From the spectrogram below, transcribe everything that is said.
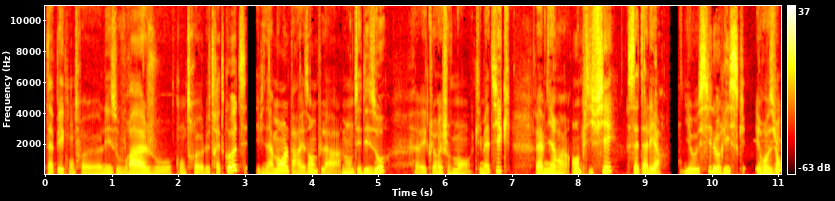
taper contre les ouvrages ou contre le trait de côte. Évidemment, par exemple, la montée des eaux avec le réchauffement climatique va venir amplifier cet aléa. Il y a aussi le risque érosion,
